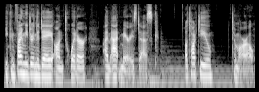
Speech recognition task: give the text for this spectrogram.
You can find me during the day on Twitter. I'm at Mary's Desk. I'll talk to you tomorrow.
